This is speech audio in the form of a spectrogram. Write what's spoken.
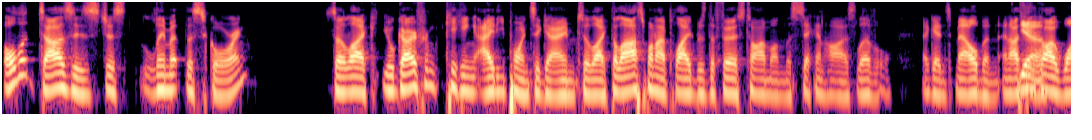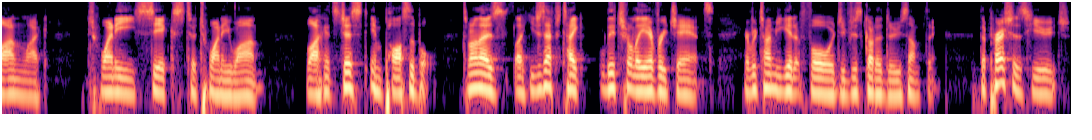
all it does is just limit the scoring. So like you'll go from kicking 80 points a game to like the last one I played was the first time on the second highest level against Melbourne, and I Yeah. think I won like 26 to 21. Like it's just impossible. It's one of those like you just have to take literally every chance. Every time you get it forward, you've just got to do something. The pressure's huge.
